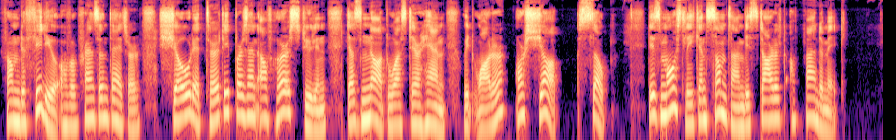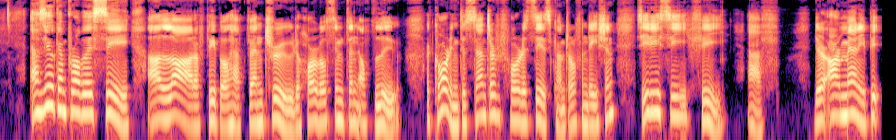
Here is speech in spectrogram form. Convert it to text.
From the video of a presenter show that 30% of her students does not wash their hand with water or soap. This mostly can sometimes be started of pandemic. As you can probably see, a lot of people have been through the horrible symptom of flu. According to Center for Disease Control Foundation, CDC-FF, there are many pe-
